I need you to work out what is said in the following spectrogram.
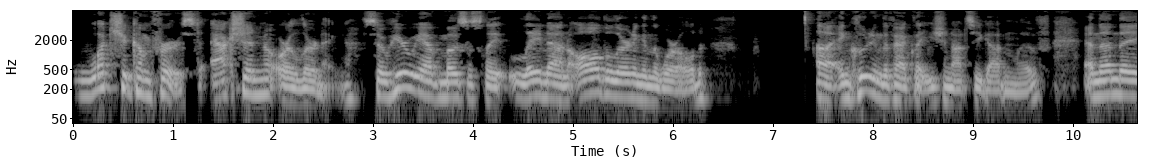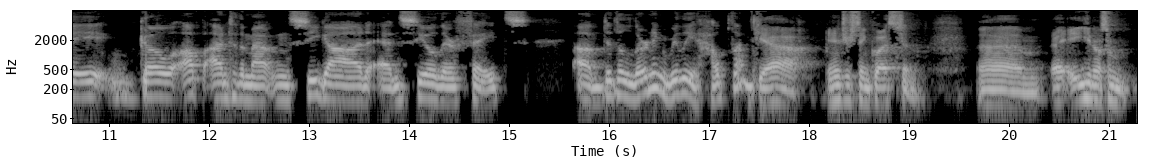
what should come first, action or learning? So here we have Moses lay, laying down all the learning in the world, uh, including the fact that you should not see God and live. And then they go up onto the mountain, see God, and seal their fates. Um, did the learning really help them? Yeah, interesting question. Um, you know, some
